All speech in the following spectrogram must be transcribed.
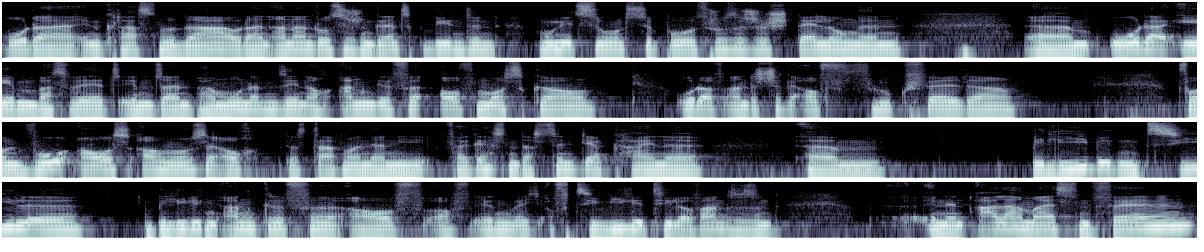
oder in Krasnodar oder in anderen russischen Grenzgebieten sind, Munitionsdepots, russische Stellungen ähm, oder eben, was wir jetzt eben seit ein paar Monaten sehen, auch Angriffe auf Moskau oder auf andere Städte, auf Flugfelder. Von wo aus auch, man muss ja auch, das darf man ja nie vergessen, das sind ja keine ähm, beliebigen Ziele, beliebigen Angriffe auf, auf irgendwelche, auf zivile Ziele, auf andere, das sind in den allermeisten Fällen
